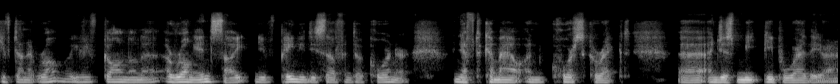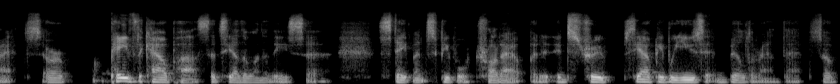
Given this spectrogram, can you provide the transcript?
you've done it wrong you've gone on a, a wrong insight you've painted yourself into a corner and you have to come out and course correct uh, and just meet people where they are at or pave the cow paths. That's the other one of these uh, statements people trot out, but it, it's true. See how people use it and build around that. So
